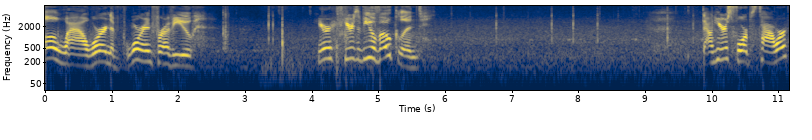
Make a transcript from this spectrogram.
Oh wow, we're in the we're in for a view. Here here's a view of Oakland. Down here is Forbes Tower.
